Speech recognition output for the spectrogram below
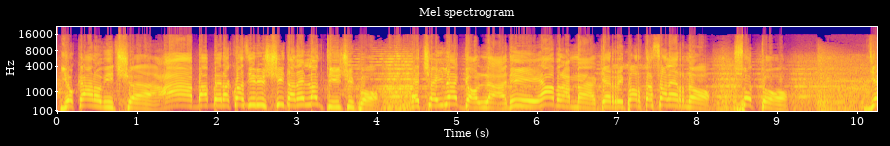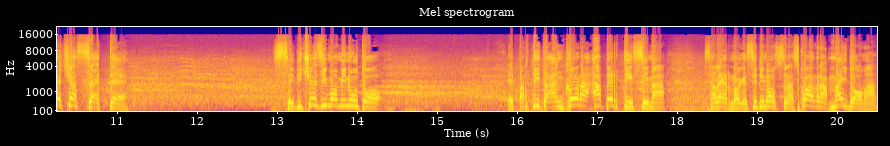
Jokanovic ah Babbo era quasi riuscita nell'anticipo. E c'è il gol di Avram che riporta Salerno sotto. 10 a 7 sedicesimo minuto. È partita ancora apertissima. Salerno che si dimostra squadra Maidoma.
